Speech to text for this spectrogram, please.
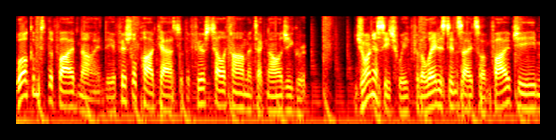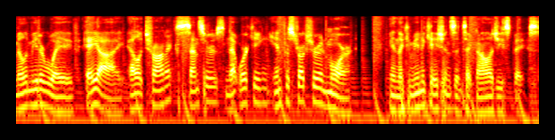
Welcome to the Five Nine, the official podcast of the Fierce Telecom and Technology Group. Join us each week for the latest insights on 5G, millimeter wave, AI, electronics, sensors, networking, infrastructure, and more in the communications and technology space.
